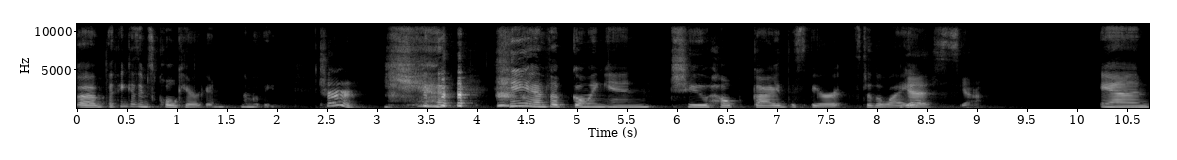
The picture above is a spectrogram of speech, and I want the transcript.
um, I think his name's Cole Kerrigan in the movie. Sure. he ends up going in to help guide the spirits to the light. yes. Yeah. And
